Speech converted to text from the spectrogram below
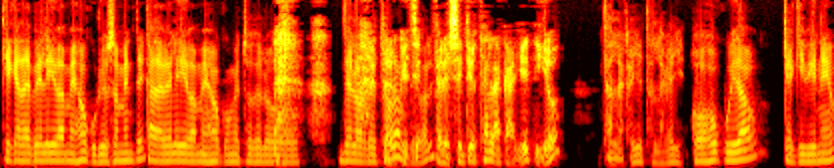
que cada vez le iba mejor, curiosamente, cada vez le iba mejor con esto de los, de los Pero, restaurantes. que- ¿vale? pero ese tío está en la calle, tío. Está en la calle, está en la calle. Ojo, cuidado, que aquí viene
